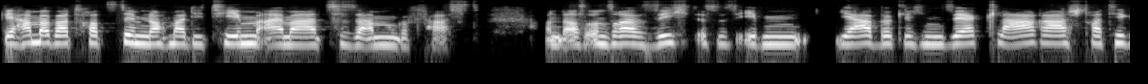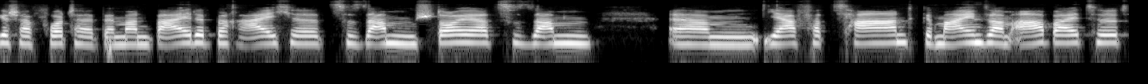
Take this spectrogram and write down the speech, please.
Wir haben aber trotzdem nochmal die Themen einmal zusammengefasst. Und aus unserer Sicht ist es eben ja wirklich ein sehr klarer strategischer Vorteil, wenn man beide Bereiche zusammen steuert, zusammen ähm, ja verzahnt, gemeinsam arbeitet,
